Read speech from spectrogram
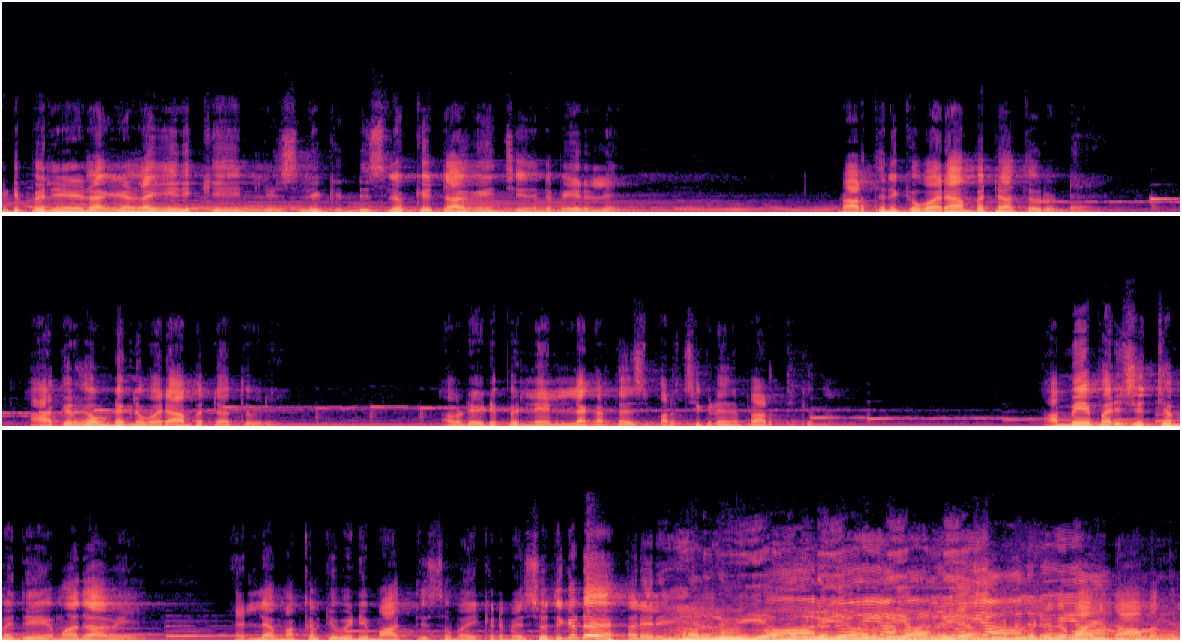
ഇടിപ്പൽ ഇള ഇളകിയിരിക്കുകയും ഡിസ്ലി- ഡിസ്ലൊക്കേറ്റ് ആകുകയും ചെയ്തതിന്റെ പേരിൽ പ്രാർത്ഥനയ്ക്ക് വരാൻ പറ്റാത്തവരുണ്ട്. ആഗ്രഹമുണ്ടെങ്കിലും വരാൻ പറ്റാത്തവർ അവരുടെ ഇടിപ്പലിനെ എല്ലാം കർത്താവ് സ്പർശിക്കണമെന്ന് പ്രാർത്ഥിക്കുന്നു. അമ്മേ പരിശുദ്ധമേ ദേവമാതാവേ എല്ലാ മക്കൾക്ക് വേണ്ടി മാധ്യസ്ഥം വഹിക്കണമേ. ശ്രദ്ധിക്കട്ടെ? ഹല്ലേലൂയ. ഹല്ലേലൂയ ഹല്ലേലൂയ ഹല്ലേലൂയ ഹല്ലേലൂയ യേശുവിന്റെ ഉന്നതമായ നാമത്തിൽ.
